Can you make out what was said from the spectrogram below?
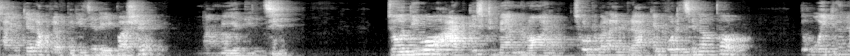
সাইকেল আমরা ব্রিজের এই পাশে নামিয়ে দিচ্ছি। যদিও আর্টিস্ট ম্যান নয় ছোটবেলায় ব্র্যাকে পড়েছিলাম তো তো ওইখানে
